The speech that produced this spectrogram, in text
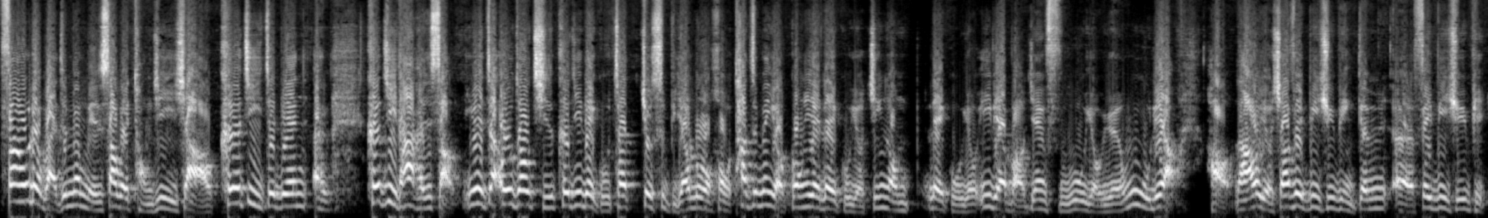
泛欧六百这边我们也稍微统计一下哦，科技这边呃，科技它很少，因为在欧洲其实科技类股它就是比较落后，它这边有工业类股，有金融类股。有医疗保健服务，有原物料，好，然后有消费必需品跟呃非必需品。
